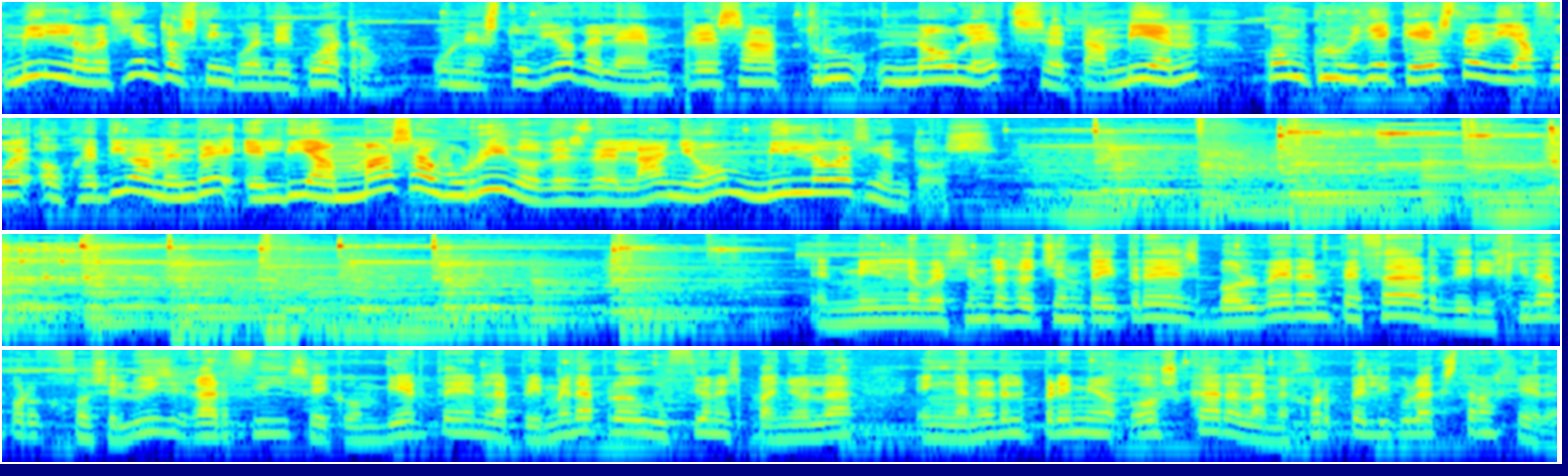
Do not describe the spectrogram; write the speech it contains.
1954, un estudio de la empresa True Knowledge también concluye que este día fue objetivamente el día más aburrido desde el año 1900. En 1983, Volver a empezar, dirigida por José Luis Garci, se convierte en la primera producción española en ganar el premio Oscar a la mejor película extranjera.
